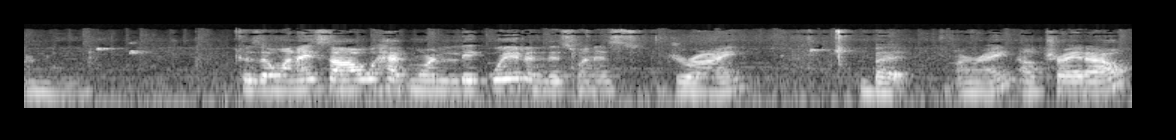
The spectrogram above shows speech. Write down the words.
Or no? Because the one I saw had more liquid and this one is dry. But, all right, I'll try it out.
